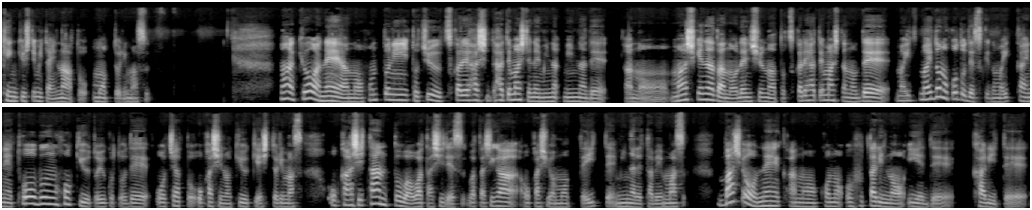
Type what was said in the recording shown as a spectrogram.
研究してみたいなと思っております。まあ今日はね、あの、本当に途中疲れ果てましてね、みんな、みんなで、あの、回し系などの練習の後疲れ果てましたので、まあ、毎度のことですけども、一回ね、糖分補給ということで、お茶とお菓子の休憩しております。お菓子担当は私です。私がお菓子を持って行ってみんなで食べます。場所をね、あの、このお二人の家で借りて、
